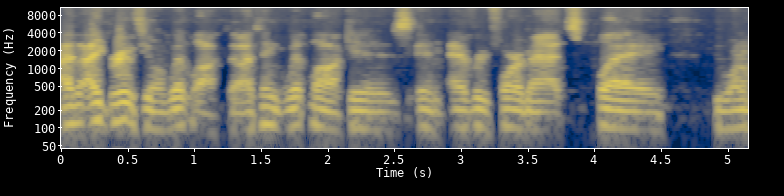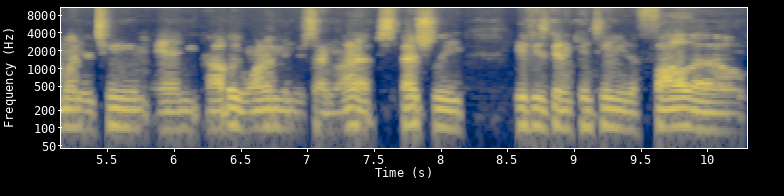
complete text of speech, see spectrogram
I, I agree with you on Whitlock though. I think Whitlock is in every format's play. You want him on your team, and you probably want him in your starting lineup, especially if he's going to continue to follow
